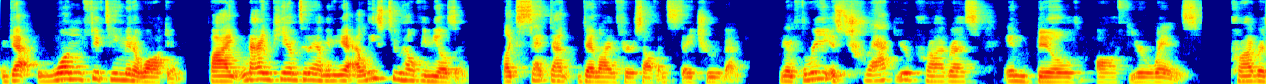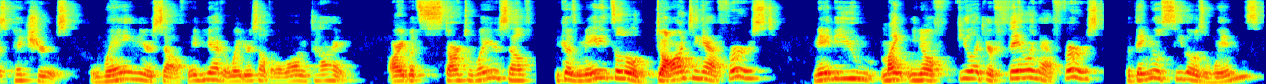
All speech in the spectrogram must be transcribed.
to get one 15 minute walk in. By 9 p.m. today, I'm going to get at least two healthy meals in. Like set down deadlines for yourself and stay true to them. And then three is track your progress and build off your wins. Progress pictures, weighing yourself. Maybe you haven't weighed yourself in a long time. All right, but start to weigh yourself because maybe it's a little daunting at first. Maybe you might, you know, feel like you're failing at first, but then you'll see those wins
